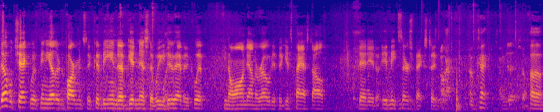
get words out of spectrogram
double check with any other departments that could be end up getting this, that we do have it equipped, you know, on down the road if it gets passed off, that it, it meets their specs too. Okay, Okay. I can do it. Uh,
